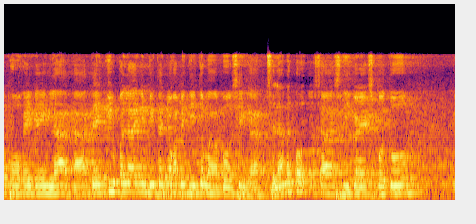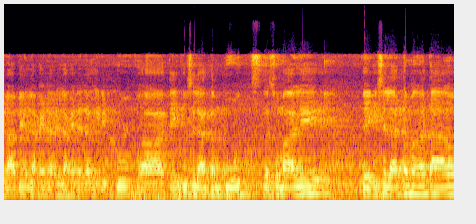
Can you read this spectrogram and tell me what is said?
Po, okay kayong lahat ha. Thank you pala, inimbitan nyo kami dito mga bossing ha. Salamat po. Dito sa Sneaker Expo 2. Grabe, ang laki na, laki na ng in-improve. Ah, thank you sa lahat ng booths na sumali. Thank you sa lahat ng mga tao.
